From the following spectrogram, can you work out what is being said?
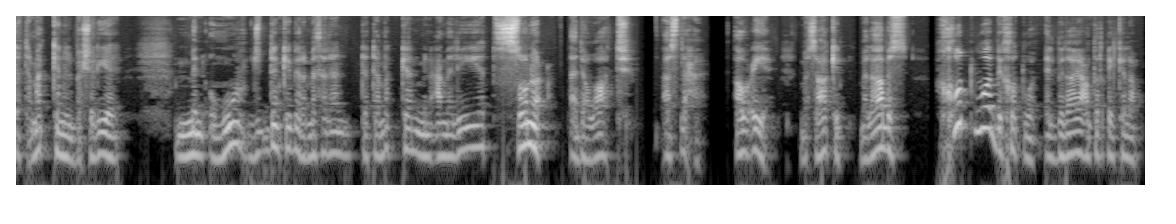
تتمكن البشرية من أمور جدا كبيرة. مثلا تتمكن من عملية صنع أدوات أسلحة أوعية مساكن ملابس خطوة بخطوة. البداية عن طريق الكلام.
